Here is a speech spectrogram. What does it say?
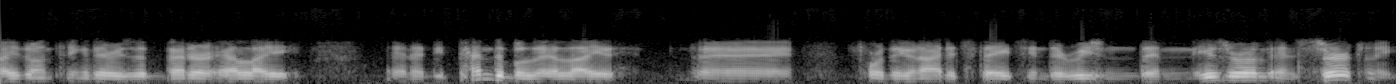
I don't think there is a better ally and a dependable ally uh, for the United States in the region than Israel, and certainly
